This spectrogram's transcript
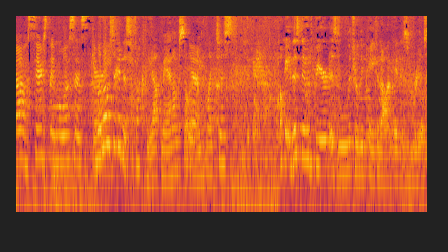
Oh, seriously, Melosa's scary. Melosa can just fuck me up, man. I'm sorry. Yeah. Like just okay. This dude's beard is literally painted on. It is real. sad.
